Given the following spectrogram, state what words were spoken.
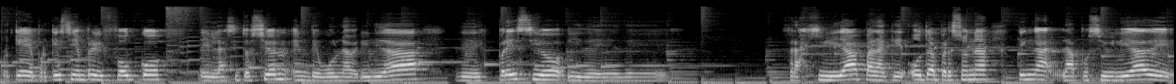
¿Por qué? Porque siempre el foco de la situación de vulnerabilidad de desprecio y de, fragilidad para que otra persona tenga la posibilidad de,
